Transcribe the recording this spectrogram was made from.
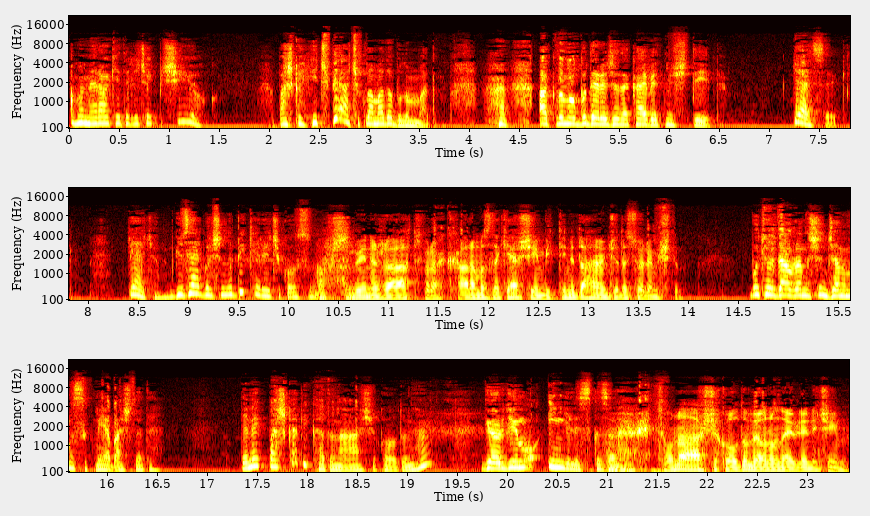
Ama merak edilecek bir şey yok. Başka hiçbir açıklamada bulunmadım. Aklımı bu derecede kaybetmiş değilim. Gel sevgilim. Gel canım güzel başını bir kerecik olsun. Of, beni rahat bırak. Aramızdaki her şeyin bittiğini daha önce de söylemiştim. Bu tür davranışın canımı sıkmaya başladı. Demek başka bir kadına aşık oldun ha? Gördüğüm o İngiliz kızı. Evet ona aşık oldum ve onunla evleneceğim.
